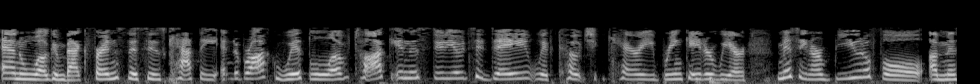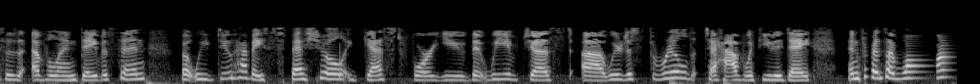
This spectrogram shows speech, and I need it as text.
And welcome back, friends. This is Kathy Endebrock with Love Talk in the studio today with Coach Carrie Brinkater. We are missing our beautiful uh, Mrs. Evelyn Davison, but we do have a special guest for you that we've just, uh, we're just thrilled to have with you today. And friends, I want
